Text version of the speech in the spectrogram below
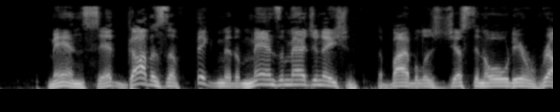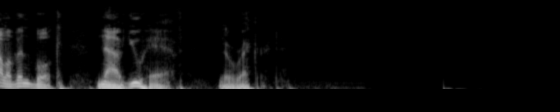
Man said, God is a figment of man's imagination. The Bible is just an old irrelevant book. Now you have the record.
